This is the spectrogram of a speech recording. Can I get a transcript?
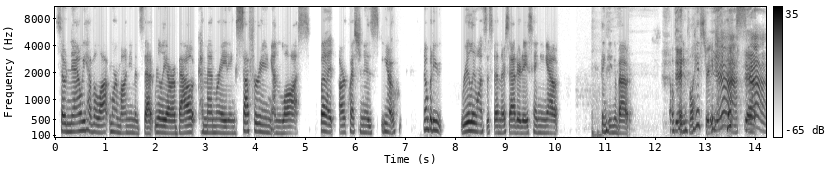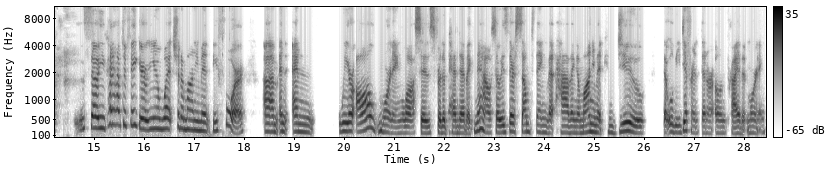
so now we have a lot more monuments that really are about commemorating suffering and loss. But our question is, you know, nobody really wants to spend their Saturdays hanging out thinking about a painful history. Yeah. so, yeah. So you kind of have to figure, you know, what should a monument be for? Um, and and we are all mourning losses for the pandemic now. So, is there something that having a monument can do that will be different than our own private mourning?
